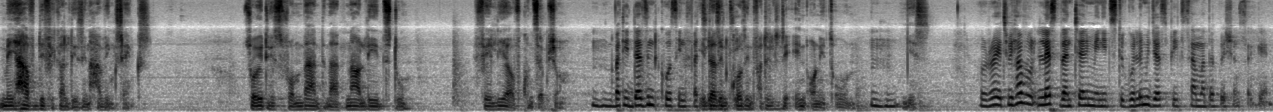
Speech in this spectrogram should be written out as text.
may have difficulties in having sex. So it is from that that now leads to failure of conception. Mhm. But it doesn't cause infertility. It doesn't cause infertility in on its own. Mhm. Yes. All right, we have less than 10 minutes to go. Let me just pick some other questions again.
